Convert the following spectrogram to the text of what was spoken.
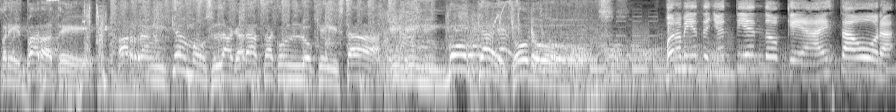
prepárate. Arrancamos la garata con lo que está en boca de todos. Bueno, mi gente, yo entiendo que a esta hora,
